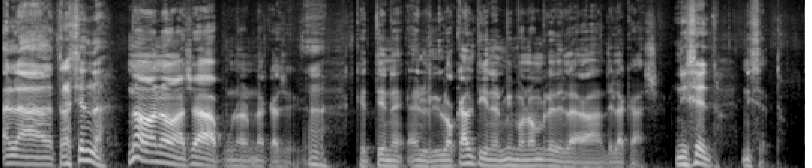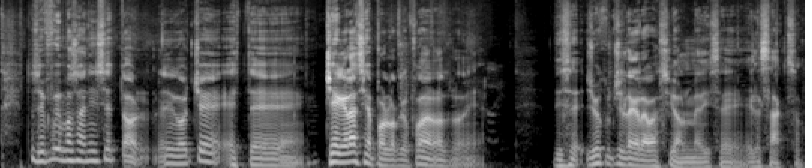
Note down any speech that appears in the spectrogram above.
¿A la trascienda? No, no, allá, una, una calle Ah, que tiene, el local tiene el mismo nombre de la, de la calle, Niceto. Niceto. Entonces fuimos a Niceto, le digo, che, este, che, gracias por lo que fue el otro día. Dice, yo escuché la grabación, me dice el saxo,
